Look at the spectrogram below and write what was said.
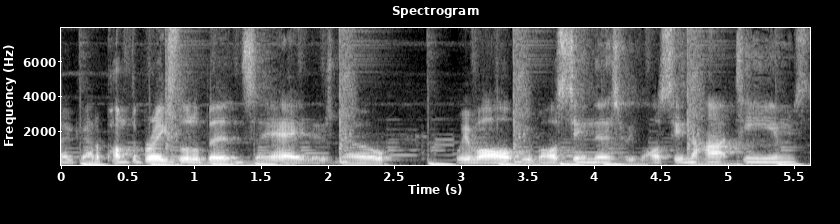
I got to pump the brakes a little bit and say, hey, there's no. We've all, we've all seen this. We've all seen the hot teams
